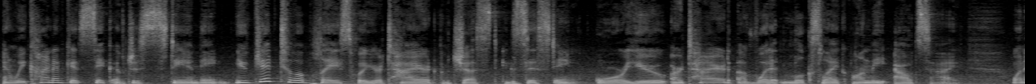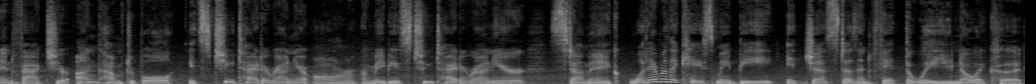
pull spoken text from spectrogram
And we kind of get sick of just standing. You get to a place where you're tired of just existing, or you are tired of what it looks like on the outside when in fact you're uncomfortable, it's too tight around your arm, or maybe it's too tight around your stomach, whatever the case may be, it just doesn't fit the way you know it could.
